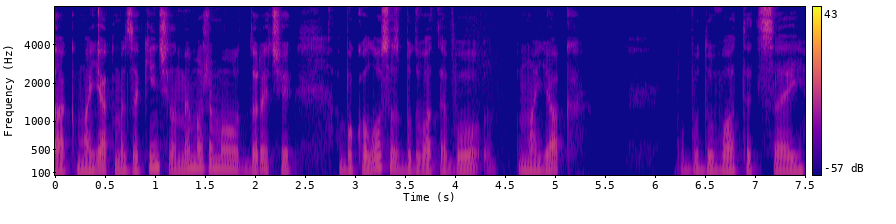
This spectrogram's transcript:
Так, маяк ми закінчили. Ми можемо, до речі, або колоса збудувати, або маяк побудувати цей.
